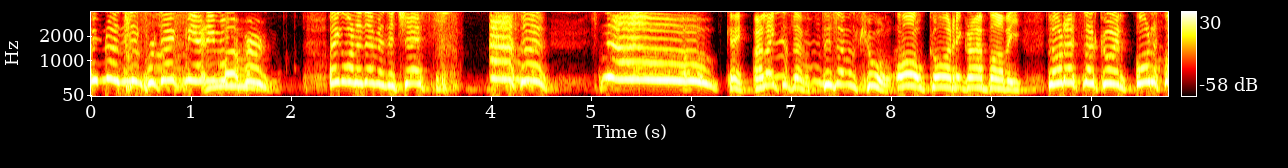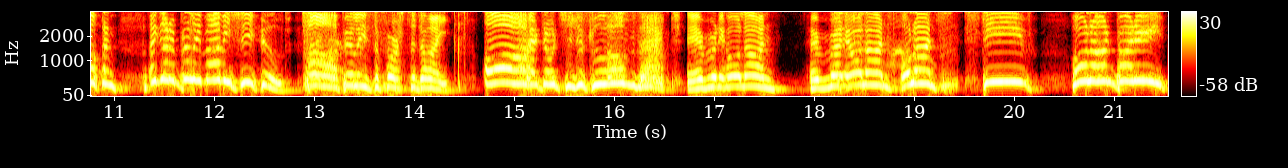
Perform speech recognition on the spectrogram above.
I've nothing to protect me anymore. I got one of them in the chest. Ah, no! Okay, I like this level. This level's cool. Oh god, I grabbed Bobby. No, that's not good. Hold on. I got a Billy Bobby shield. Oh, Billy's the first to die. Oh, don't you just love that? Everybody hold on. Everybody hold on. Hold on. Steve, hold on, buddy.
